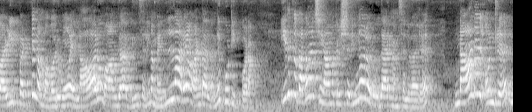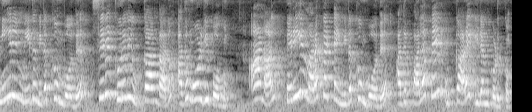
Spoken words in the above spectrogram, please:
வழிபட்டு நம்ம வருவோம் எல்லாரும் வாங்க அப்படின்னு சொல்லி நம்ம எல்லாரையும் ஆண்டாள் வந்து கூட்டிகிட்டு போகிறான் இதுக்கு பகவான் ஸ்ரீ ராமகிருஷ்ணர் இன்னொரு ஒரு உதாரணம் சொல்லுவார். நாணல் ஒன்று நீரின் மீது மிதக்கும் போது சிறு குருவி உட்கார்ந்தாலும் அது மூழ்கி போகும். ஆனால் பெரிய மரக்கட்டை மிதக்கும் போது அது பல பேர் உட்கார இடம் கொடுக்கும்.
